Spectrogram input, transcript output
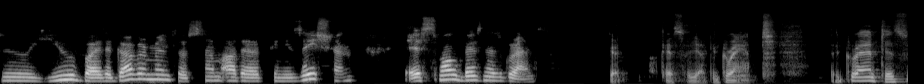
to you by the government or some other organization is small business grants. Okay, so yeah, the grant. The grant is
